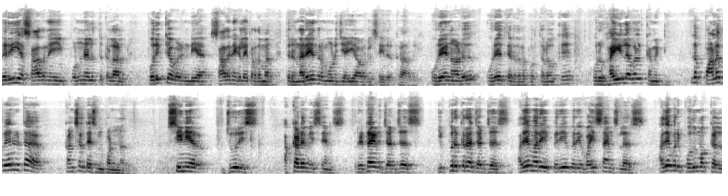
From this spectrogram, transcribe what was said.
பெரிய சாதனையை பொன்னெழுத்துக்களால் பொறிக்க வேண்டிய சாதனைகளை பிரதமர் திரு நரேந்திர மோடிஜி ஐயா அவர்கள் செய்திருக்கிறார்கள். ஒரே நாடு ஒரே தேர்தலை பொறுத்தளவுக்கு ஒரு ஹை லெவல் கமிட்டி இல்லை பல பேர்கிட்ட கன்சல்டேஷன் பண்ணது senior jurists academicians retired judges இப்போ இருக்கிற ஜட்ஜஸ் அதே மாதிரி பெரிய பெரிய வைஸ் சான்சலர்ஸ் அதே மாதிரி பொதுமக்கள்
